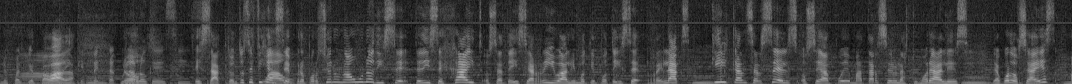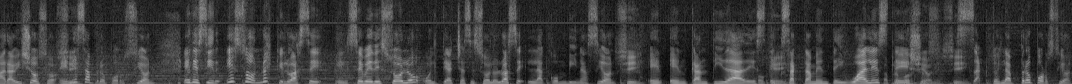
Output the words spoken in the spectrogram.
no es cualquier pavada. Qué espectacular ¿No? lo que decís. Exacto. Entonces, fíjense, proporción uno a uno dice, te dice height, o sea, te dice arriba, al mismo tiempo te dice relax, Mm. kill cancer cells, o sea, puede matar células células tumorales. Mm. ¿De acuerdo? O sea, es maravilloso en esa proporción. Es decir, eso no es que lo hace el CBD solo o el THC solo, lo hace la combinación Sí. en, en cantidades exactamente iguales de ellos. sí. Exacto, es la proporción.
